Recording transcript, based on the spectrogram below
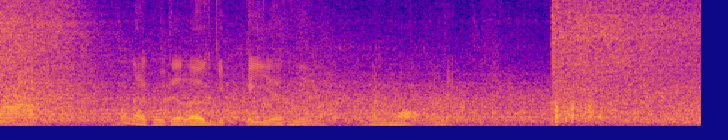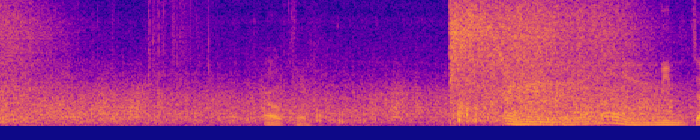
า มื่อไหร่กูจะเลิกยิปปี้สักทีมันเหมาะแล้วเนี่ยโอเคอื้อหือนินจ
